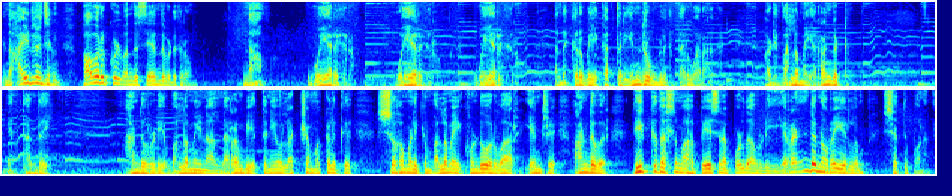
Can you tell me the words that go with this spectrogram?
இந்த ஹைட்ரஜன் பவருக்குள் வந்து சேர்ந்து விடுகிறோம். நாம் உயருகிறோம் உயருகிறோம் உயருகிறோம். அந்த கிருபையை கத்தர் என்று உங்களுக்கு தருவாராக. அப்படி வல்லமை இறங்கட்டும். என் தந்தை ஆண்டவருடைய வல்லமையினால் நிரம்பி எத்தனையோ லட்சம் மக்களுக்கு சுகமளிக்கும் வல்லமையை கொண்டு வருவார் என்று ஆண்டவர் தீர்க்க தரிசனமாக பேசின பொழுது அவருடைய இரண்டு நுரையீரலும் செத்து போனது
